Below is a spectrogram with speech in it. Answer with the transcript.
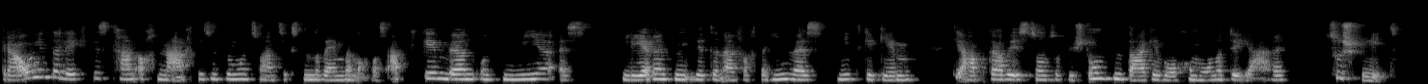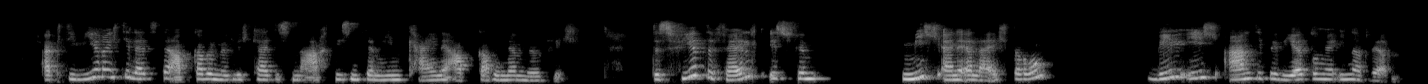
grau hinterlegt ist, kann auch nach diesem 25. November noch was abgegeben werden und mir als Lehrenden wird dann einfach der Hinweis mitgegeben, die Abgabe ist so und so viele Stunden, Tage, Wochen, Monate, Jahre zu spät. Aktiviere ich die letzte Abgabemöglichkeit, ist nach diesem Termin keine Abgabe mehr möglich. Das vierte Feld ist für mich eine Erleichterung. Will ich an die Bewertung erinnert werden?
